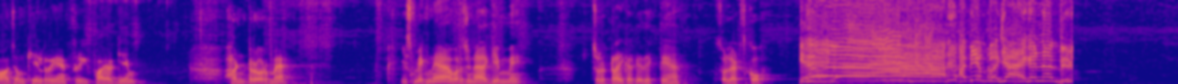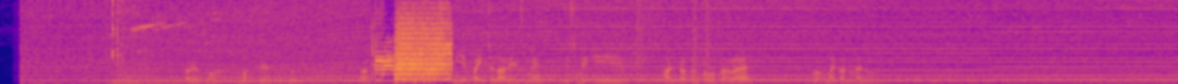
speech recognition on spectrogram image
आज हम खेल रहे हैं फ्री फायर गेम हंटर और मैं। इसमें एक नया वर्जन आया गेम में। चलो ट्राई करके देखते हैं। सो लेट्स गो अभी मज़ा आएगा ना अरे वाह मस्त है ये तो। ये बाइक चला रहे हैं इसमें जिसमें कि हंटर कंट्रोल कर रहा है और मैं गनमैन हूँ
